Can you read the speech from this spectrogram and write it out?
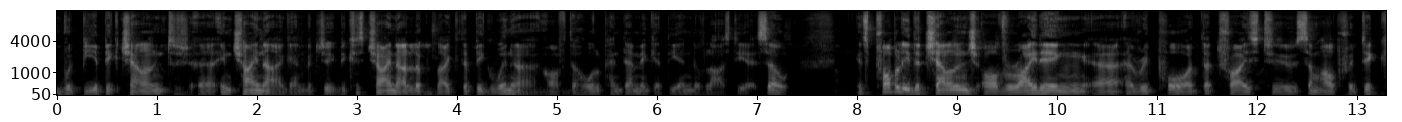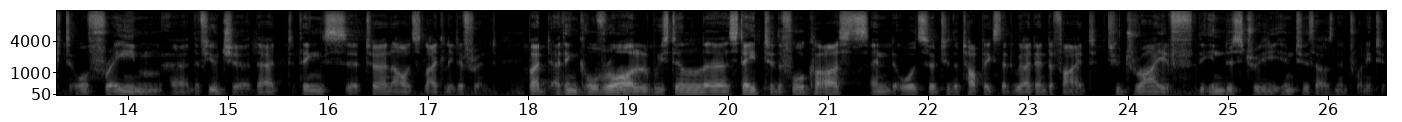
would be a big challenge uh, in China again, because China looked like the big winner of the whole pandemic at the end of last year. So it's probably the challenge of writing uh, a report that tries to somehow predict or frame uh, the future that things uh, turn out slightly different. But I think overall, we still uh, stayed to the forecasts and also to the topics that we identified to drive the industry in 2022.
